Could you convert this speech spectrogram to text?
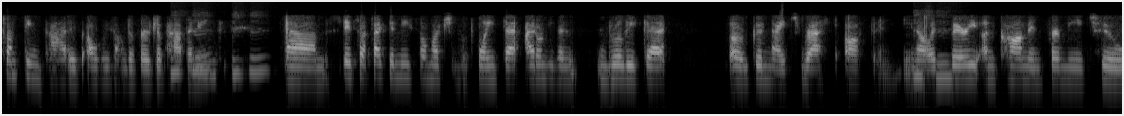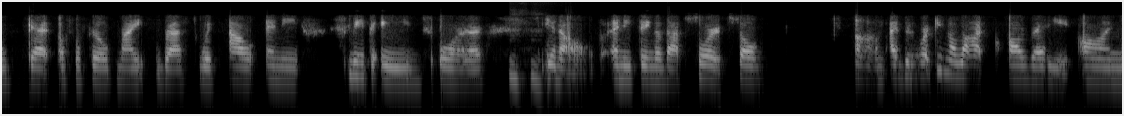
something bad is always on the verge of mm-hmm. happening. Mm-hmm. Um, it's affected me so much to the point that I don't even really get a good night's rest often. You know, mm-hmm. it's very uncommon for me to get a fulfilled night rest without any sleep aids or, mm-hmm. you know, anything of that sort. So um, I've been working a lot already on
